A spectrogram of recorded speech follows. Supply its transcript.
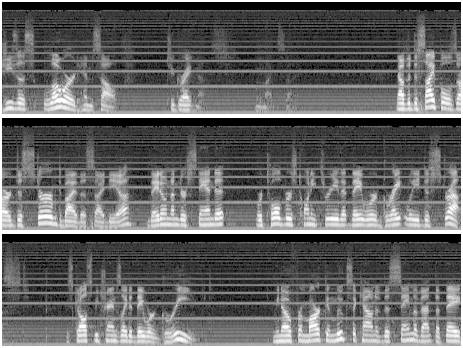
Jesus lowered himself to greatness, we might say. Now, the disciples are disturbed by this idea. They don't understand it. We're told, verse 23, that they were greatly distressed. This could also be translated, they were grieved. We know from Mark and Luke's account of this same event that they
